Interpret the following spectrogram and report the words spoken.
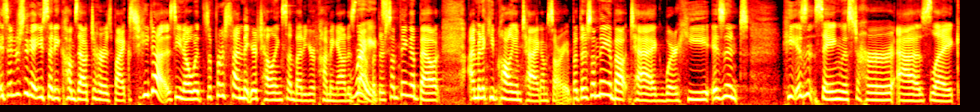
It's interesting that you said he comes out to her as bi because he does. You know, it's the first time that you're telling somebody you're coming out as that. But there's something about I'm going to keep calling him Tag. I'm sorry, but there's something about Tag where he isn't. He isn't saying this to her as like,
